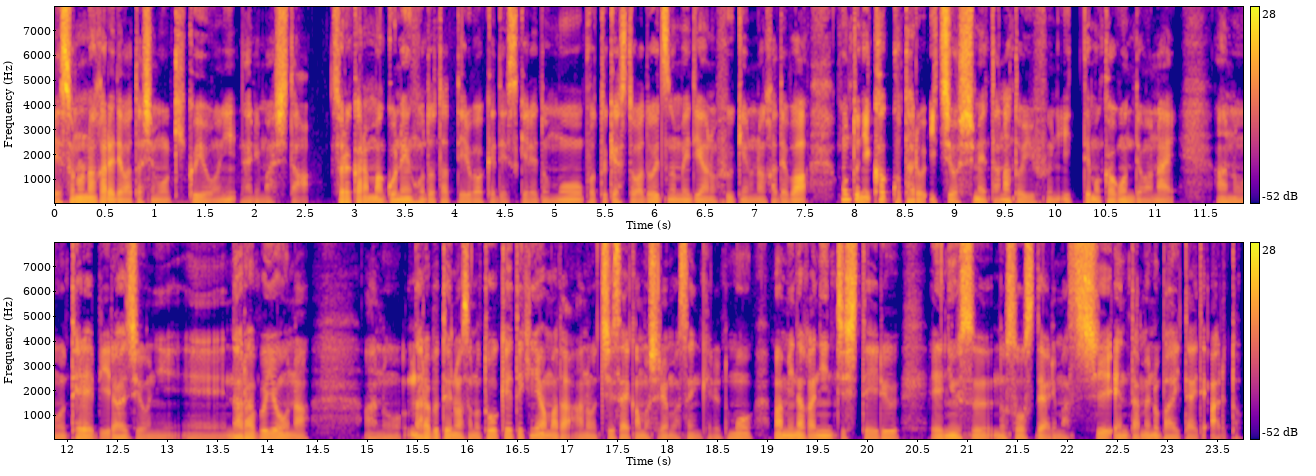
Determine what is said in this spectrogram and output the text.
え、その流れで私も聞くようになりました。それからまあ5年ほど経っているわけですけれども、ポッドキャストはドイツのメディアの風景の中では、本当に確固たる位置を占めたなというふうに言っても過言ではない、あの、テレビ、ラジオに、えー、並ぶような、あの、並ぶというのはその統計的にはまだあの小さいかもしれませんけれども、まあみんなが認知している、えー、ニュースのソースでありますし、エンタメの媒体であると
